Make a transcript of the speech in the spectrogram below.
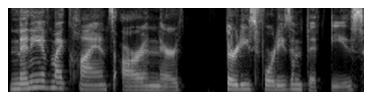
Many of my clients are in their 30s, 40s, and 50s,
